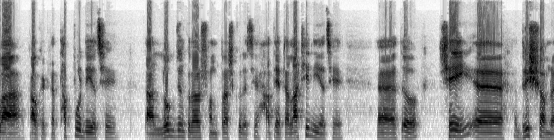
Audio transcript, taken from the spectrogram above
বা কাউকে একটা থাপ্পড় দিয়েছে, তার লোকজন কোথাও সন্ত্রাস করেছে, হাতে একটা লাঠি নিয়েছে তো সেই দৃশ্য আমরা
